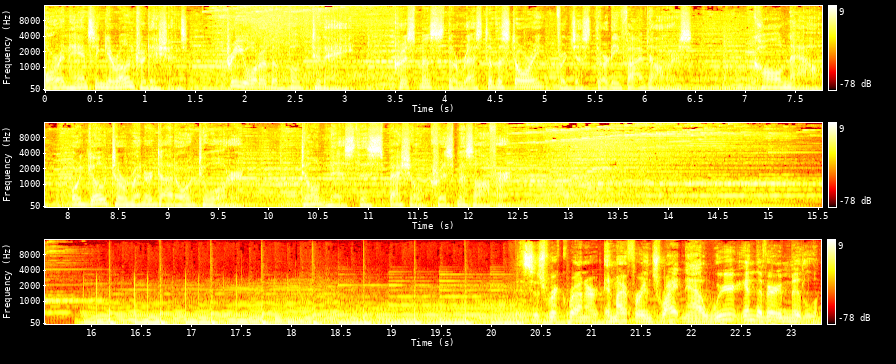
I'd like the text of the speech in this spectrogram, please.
or enhancing your own traditions, pre order the book today. Christmas, the rest of the story for just $35. Call now or go to Renner.org to order. Don't miss this special Christmas offer. This is Rick Renner, and my friends, right now we're in the very middle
